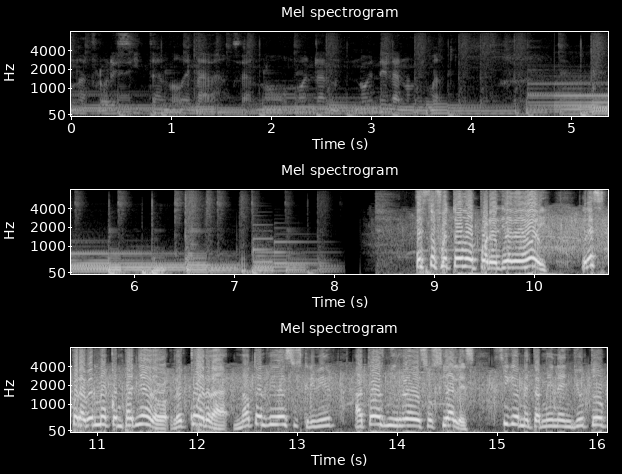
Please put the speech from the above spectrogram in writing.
una florecita, no de nada, o sea, no, en el anonimato. Esto fue todo por el día de hoy. Gracias por haberme acompañado. Recuerda, no te olvides suscribir a todas mis redes sociales. Sígueme también en YouTube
